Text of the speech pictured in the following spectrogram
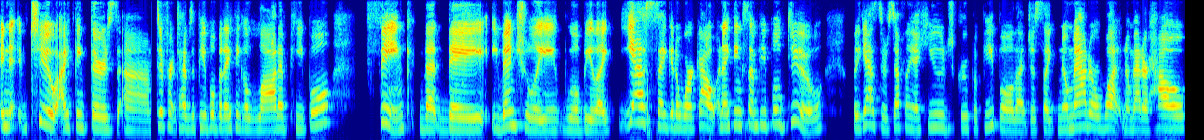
And two, I think there's um, different types of people, but I think a lot of people think that they eventually will be like, yes, I get to work out. And I think some people do. But yes, there's definitely a huge group of people that just like, no matter what, no matter how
